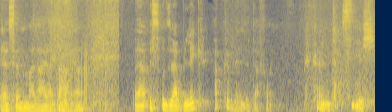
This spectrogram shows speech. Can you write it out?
der ist ja nun mal leider da. Ja? Da ist unser Blick abgewendet davon. Wir können das nicht,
